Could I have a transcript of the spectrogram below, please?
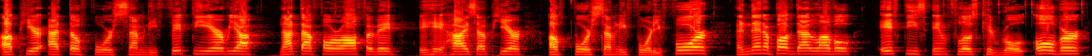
Up here at the 470.50 area, not that far off of it. It hit highs up here of 470.44. And then above that level, if these inflows could roll over,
